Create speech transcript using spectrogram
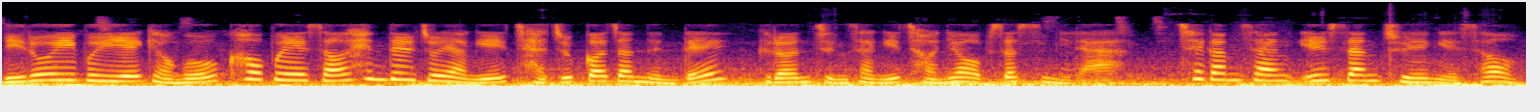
니로 EV의 경우 커브에서 핸들 조향이 자주 꺼졌는데 그런 증상이 전혀 없었습니다. 체감상 일상 주행에서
